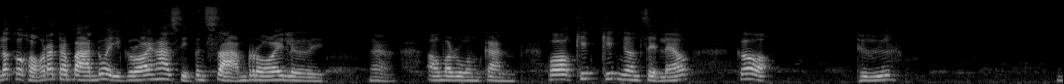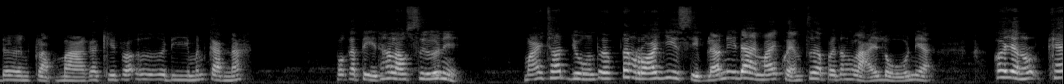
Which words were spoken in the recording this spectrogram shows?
แล้วก็ของรัฐบาลด้วยอีกร้อยห้าสิบเป็นสามร้อยเลยอ่าเอามารวมกัน พอคิดคิดเงินเสร็จแล้ว ก็ถือ เดินกลับมาก็คิดว่า เออดีเหมือนกันนะ ปกติถ้าเราซื้อนี่ ไม้ช็อตยุงตั้งร้อยยี่สิบแล้วนี่ได้ไม้แขวนเสื้อไปตั้งหลายโหลเนี่ย ก็ยังแค่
